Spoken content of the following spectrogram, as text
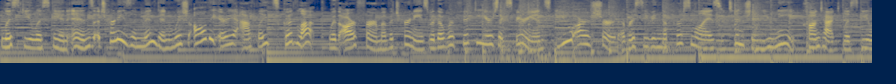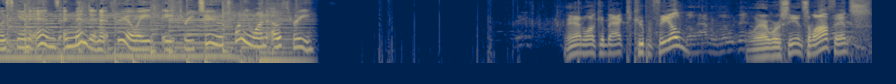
Liskey, Liskey and Inns, attorneys in Minden, wish all the area athletes good luck. With our firm of attorneys with over 50 years experience, you are assured of receiving the personalized attention you need. Contact Liskey, Liskey and Inns in Minden at 308-832-2103. And welcome back to Cooper Field, where we're seeing some offense.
